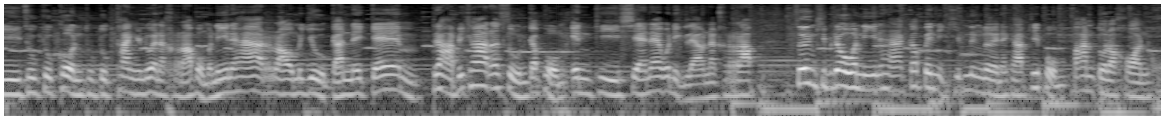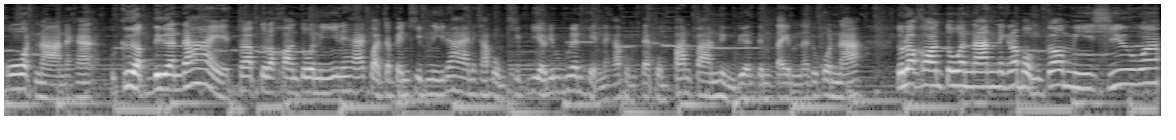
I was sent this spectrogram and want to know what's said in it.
ดีทุกทุกคนทุกทุกท่านกันด้วยนะครับผมวันนี้นะฮะเรามาอยู่กันในเกมดาบพิฆาตอสูรกับผม NT Channel กันอีกแล้วนะครับ ซึ่งคลิปวิดีโอวันนี้นะฮะก็เป็นอีกคลิปหนึ่งเลยนะครับที่ผมปั้นตัวละครโคตรนานนะฮะเกือบเดือนได้สำหรับตัวละครตัวนี้นะฮะกว่าจะเป็นคลิปนี้ได้นะครับผมคลิปเดียวที่เพื่อนๆเห็นนะครับผมแต่ผมปั้นปลาหนึ่งเดือนเต็มๆนะทุกคนนะ ตัวละครตัวนั้นนะครับผมก็มีชื่อว่า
